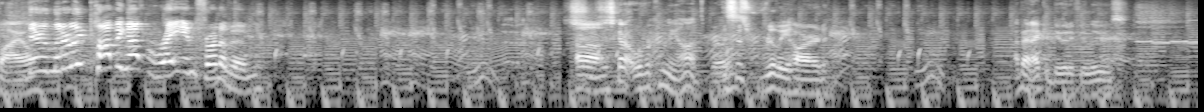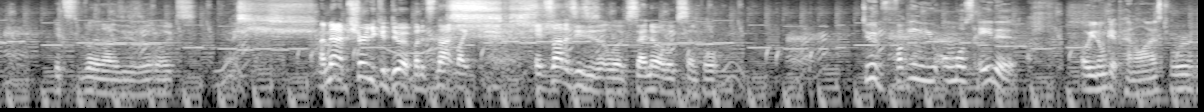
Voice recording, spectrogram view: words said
Bile. They're literally popping up right in front of him. you uh, just gotta overcome the odds, bro. This is really hard. I bet I could do it if you lose. It's really not as easy as it looks. I mean, I'm sure you could do it, but it's not like it's not as easy as it looks. I know it looks simple. Dude, fucking you almost ate it. Oh, you don't get penalized for it?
